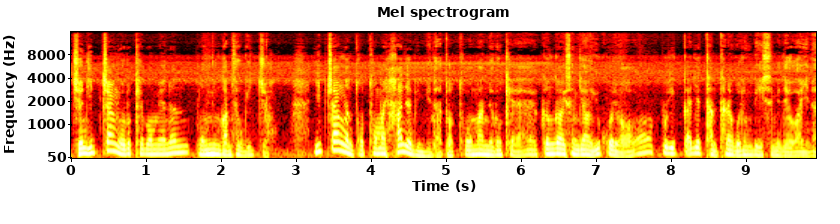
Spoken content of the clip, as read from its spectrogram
전 입장 이렇게 보면은 복륜 감싸고 있죠. 입장은 도톰한 한엽입니다. 도톰한 이렇게 건강하게 성장하고 있고요. 뿌리까지 탄탄하게 고정되어 있습니다. 이 아이는.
